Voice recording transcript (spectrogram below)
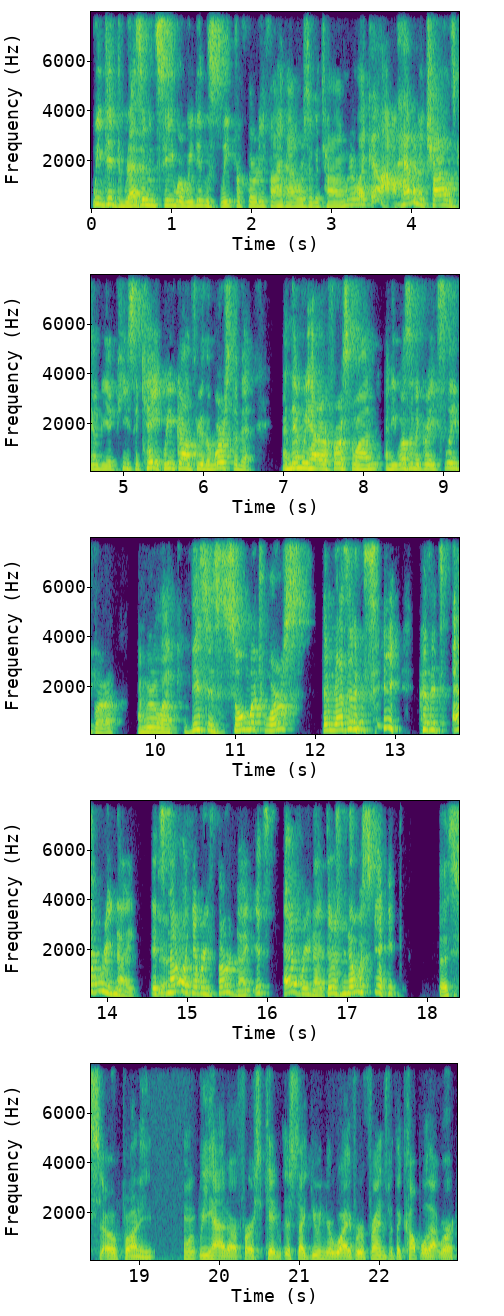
we did residency where we didn't sleep for 35 hours at a time. We were like, ah, oh, having a child is going to be a piece of cake. We've gone through the worst of it. And then we had our first one, and he wasn't a great sleeper. And we were like, this is so much worse than residency because it's every night. It's yeah. not like every third night, it's every night. There's no escape. That's so funny we had our first kid, just like you and your wife, we are friends with a couple that were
